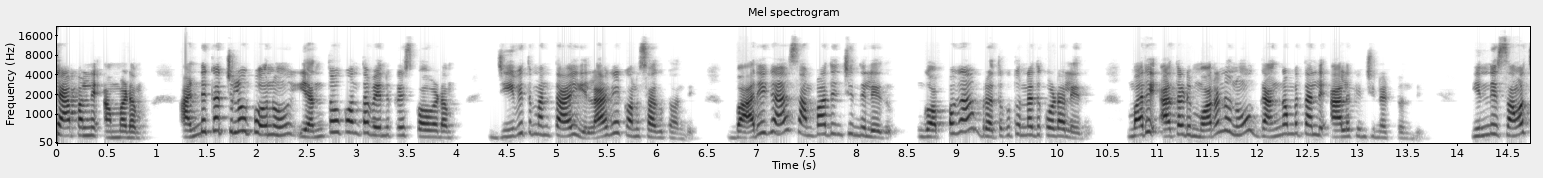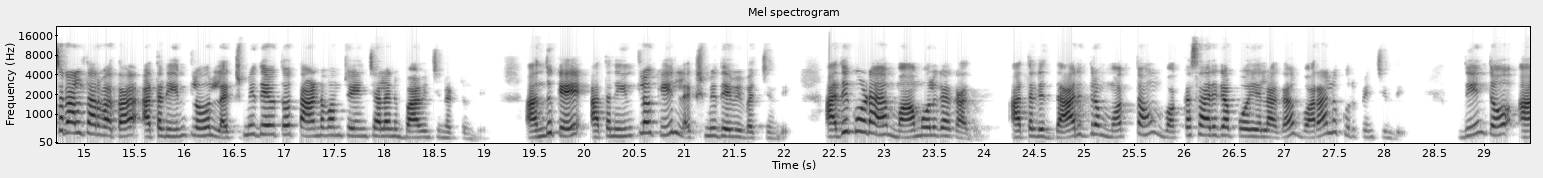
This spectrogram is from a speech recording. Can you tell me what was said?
చేపల్ని అమ్మడం అన్ని ఖర్చులు పోను ఎంతో కొంత వెనుకేసుకోవడం జీవితమంతా ఇలాగే కొనసాగుతోంది. భారీగా సంపాదించింది లేదు గొప్పగా బ్రతుకుతున్నది కూడా లేదు. మరి అతడి మొరనును గంగమ్మ తల్లి ఆలకించినట్టుంది. ఇన్ని సంవత్సరాల తర్వాత అతడి ఇంట్లో లక్ష్మీదేవితో తాండవం చేయించాలని భావించినట్టుంది. అందుకే అతని ఇంట్లోకి లక్ష్మీదేవి వచ్చింది. అది కూడా మామూలుగా కాదు. అతడి దారిద్రం మొత్తం ఒక్కసారిగా పోయేలాగా వరాలు కురిపించింది. దీంతో ఆ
